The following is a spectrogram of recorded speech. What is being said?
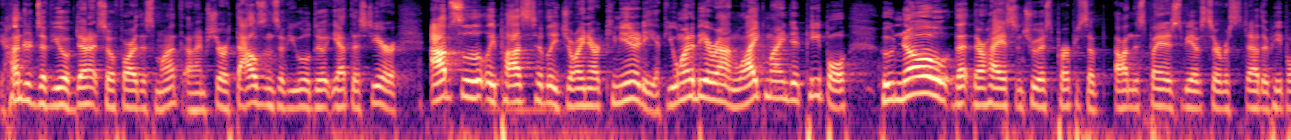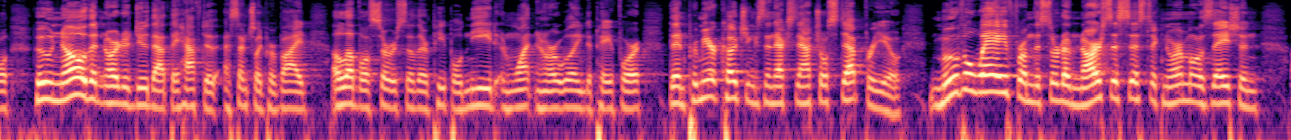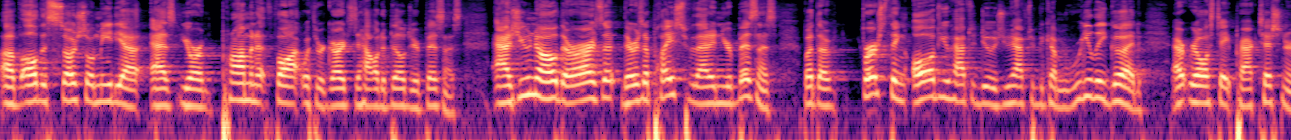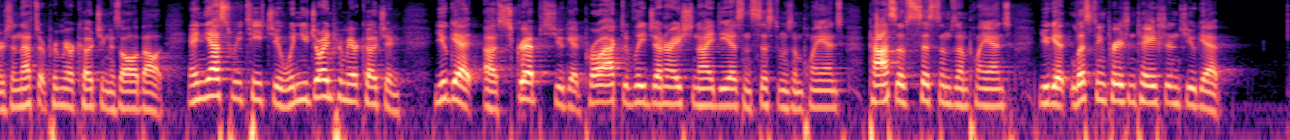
hundreds of you have done it so far this month, and I'm sure thousands of you will do it yet this year. Absolutely, positively join our community. If you want to be around like minded people who know that their highest and truest purpose of, on this planet is to be of service to other people, who know that in order to do that, they have to essentially provide a level of service that other people need and want and are willing to pay for, then Premier Coaching is the next natural step for you. Move away from the sort of narcissistic normalization of all this social media as your prominent thought with regards to how to build your business. As you know, there is a, there is a place for that in your business, but the first thing all of you have to do is you have to become really good at real estate practitioners, and that's what Premier Coaching is all about. And yes, we teach you when you join Premier Coaching. You get uh, scripts, you get proactive lead generation ideas and systems and plans, passive systems and plans, you get listing presentations, you get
